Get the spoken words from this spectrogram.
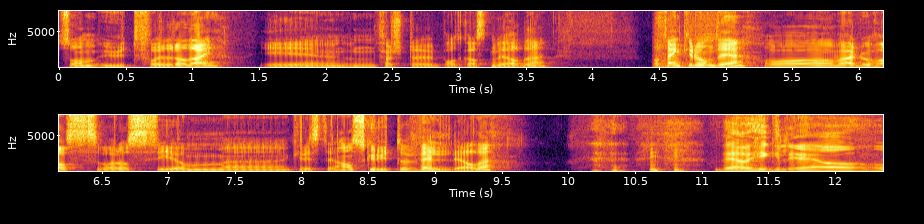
som utfordra deg i den første podkasten vi hadde. Hva tenker du om det, og hva er det du har svar å si om uh, Christer? Han skryter veldig av det. Det er jo hyggelig å, å,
